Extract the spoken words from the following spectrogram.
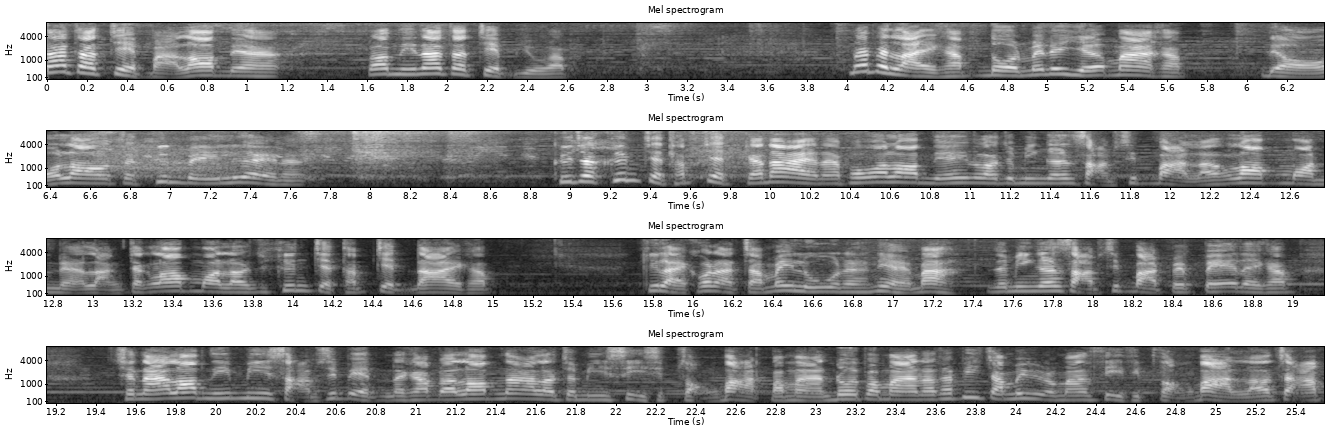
น่าจะเจ็บอะรอบเนี้ยฮะรอบนี้น่าจะเจ็บอยู่ครับ ไม่เป็นไรครับ โดนไม่ได้เยอะมากครับ เดี๋ยวเราจะขึ้นไปเรื่อยๆนะคือจะขึ้น7ทับ7ก็ได้นะ เพราะว่ารอบนี้เราจะมีเงิน 30 บาทแล้วรอบมอนเนี่ยหลังจากรอบมอนเราจะขึ้น7ทับ7ได้ครับคือหลายคนอาจจะไม่รู้นะเนี่ยเห็นป่ะจะมีเงิน 30 บาทเป๊ะๆเลยครับ ชนะรอบนี้มี 31 นะครับ แล้วรอบหน้าเราจะมี 42 บาทประมาณ โดยประมาณนะ ถ้าพี่จำไม่ผิดประมาณ 42 บาท เราจะอัพ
